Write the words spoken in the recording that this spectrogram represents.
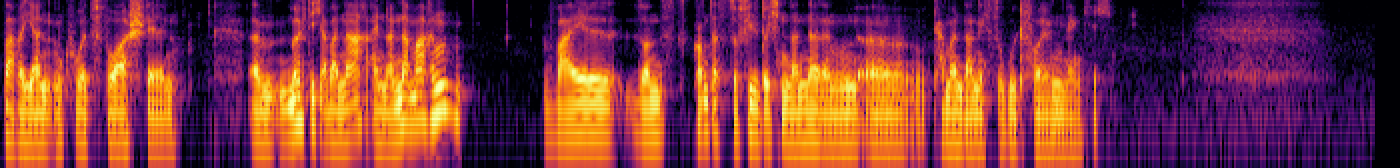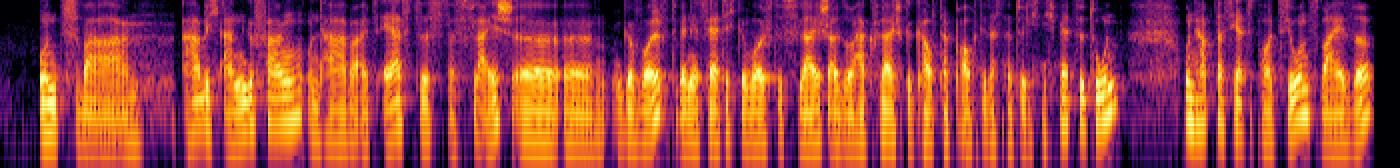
Varianten kurz vorstellen. Ähm, möchte ich aber nacheinander machen, weil sonst kommt das zu viel durcheinander, dann äh, kann man da nicht so gut folgen, denke ich. Und zwar habe ich angefangen und habe als erstes das Fleisch äh, äh, gewolft. Wenn ihr fertig gewolftes Fleisch, also Hackfleisch gekauft habt, braucht ihr das natürlich nicht mehr zu tun. Und habe das jetzt portionsweise,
